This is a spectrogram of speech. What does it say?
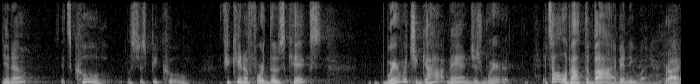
You know, it's cool. Let's just be cool. If you can't afford those kicks, wear what you got, man. Just wear it. It's all about the vibe anyway, right?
